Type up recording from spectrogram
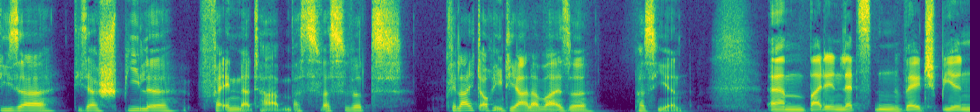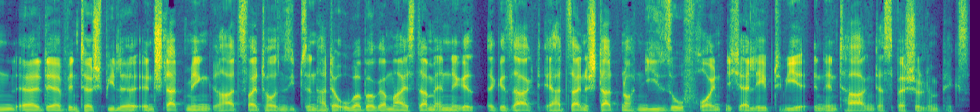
dieser, dieser Spiele verändert haben? Was, was wird vielleicht auch idealerweise passieren? Ähm, bei den letzten Weltspielen äh, der Winterspiele in Stadtmingrad 2017 hat der Oberbürgermeister am Ende ge äh, gesagt, er hat seine Stadt noch nie so freundlich erlebt wie in den Tagen der Special Olympics.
